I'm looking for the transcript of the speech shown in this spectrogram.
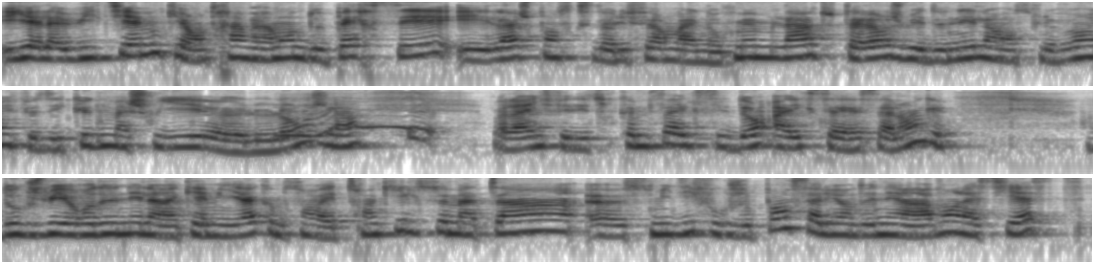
Et il y a la huitième qui est en train vraiment de percer. Et là, je pense que ça doit lui faire mal. Donc même là, tout à l'heure, je lui ai donné là en se levant, il faisait que de mâchouiller euh, le lange là. Voilà, il fait des trucs comme ça avec ses dents, avec sa, langue. Donc je lui ai redonné là un Camilla, comme ça on va être tranquille ce matin. Euh, ce midi, il faut que je pense à lui en donner un avant la sieste.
